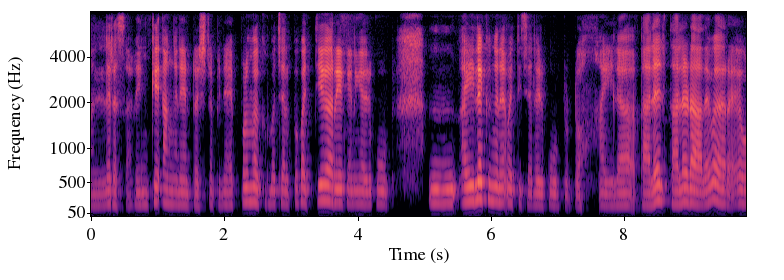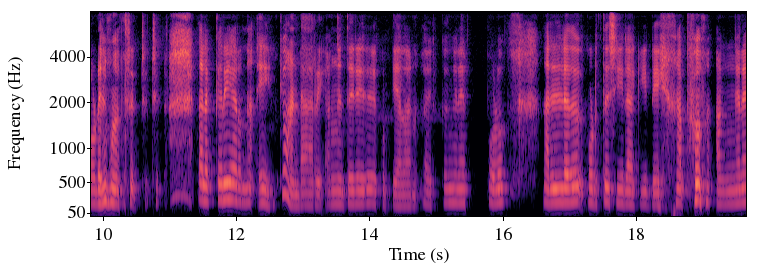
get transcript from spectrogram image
നല്ല രസമാണ് എനിക്ക് അങ്ങനെയാണ് ഇഷ്ടം. പിന്നെ എപ്പോഴും വെക്കുമ്പോൾ ചിലപ്പോൾ പറ്റിയ കറിയൊക്കെ ആണെങ്കിൽ അവർ കൂട്ട് അതിലൊക്കെ ഇങ്ങനെ വറ്റിച്ചാൽ ഒരു കൂട്ടും കേട്ടോ അയില തല തലയിടാതെ വേറെ ഓടൽ മാത്രം ഇട്ടിട്ട് തലക്കറി പറഞ്ഞാൽ എനിക്ക് വേണ്ട അറിയാം അങ്ങനത്തെ ഒരു കുട്ടികളാണ്. അവർക്ക് ഇങ്ങനെ എപ്പോഴും നല്ലത് കൊടുത്ത് ശീലാക്കിയിട്ടേ. അപ്പോൾ അങ്ങനെ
